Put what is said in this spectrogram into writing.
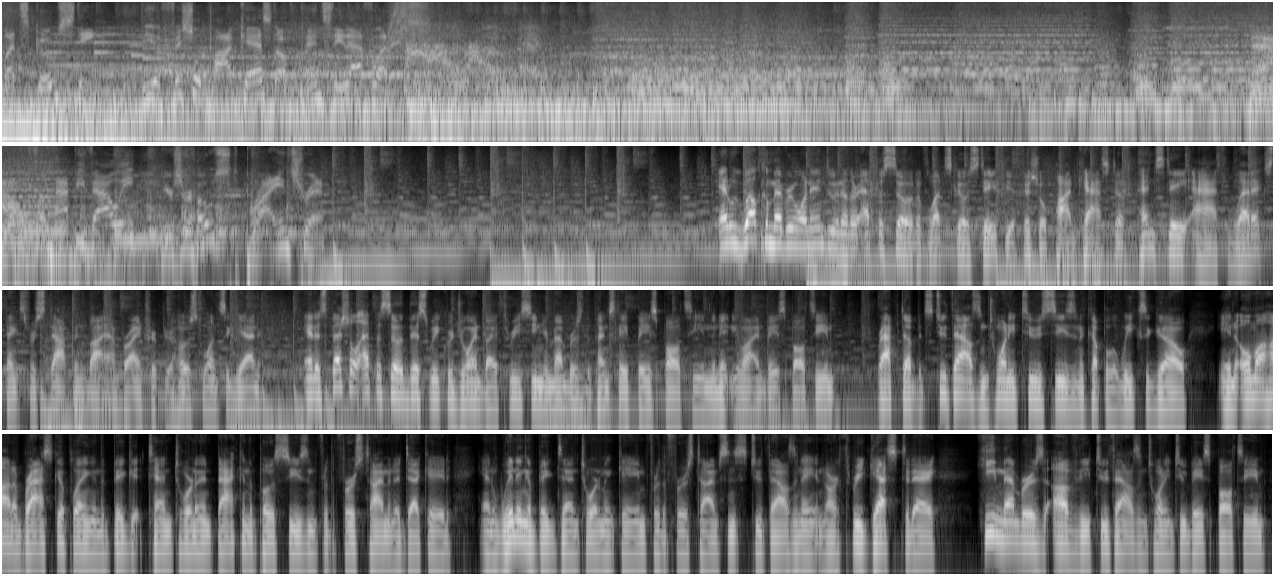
Let's Go State, the official podcast of Penn State Athletics. Now, from Happy Valley, here's your host, Brian Tripp. And we welcome everyone into another episode of Let's Go State, the official podcast of Penn State Athletics. Thanks for stopping by. I'm Brian Tripp, your host once again. And a special episode this week, we're joined by three senior members of the Penn State baseball team. The Nittany Lion baseball team wrapped up its 2022 season a couple of weeks ago in Omaha, Nebraska, playing in the Big Ten tournament back in the postseason for the first time in a decade and winning a Big Ten tournament game for the first time since 2008. And our three guests today, key members of the 2022 baseball team.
